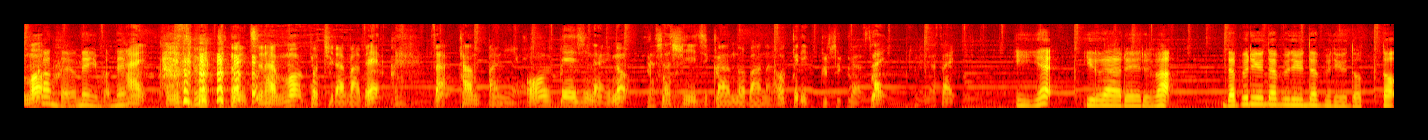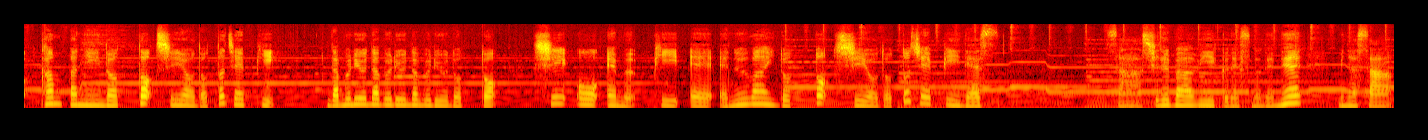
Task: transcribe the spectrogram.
も。噛んだよね今ね、はい、閲覧もこちらまで。ザ・カンパニーホームページ内の優しい時間のバナーをクリックしてください。ごめんなさい。いいえ URL は www.company.co.jp www.company.co.jp です。さあシルバーウィークですのでね皆さん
